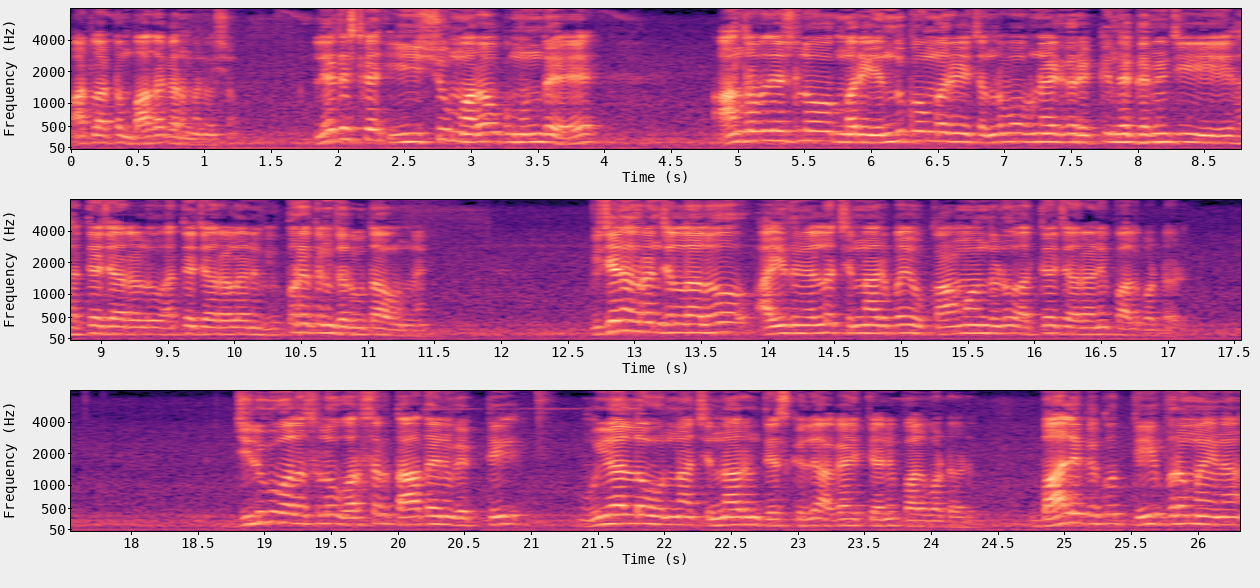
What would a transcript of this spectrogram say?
మాట్లాడటం బాధాకరమైన విషయం. లేటెస్ట్గా ఈ ఇష్యూ మరొక ముందే ఆంధ్రప్రదేశ్లో మరి ఎందుకో మరి చంద్రబాబు నాయుడు గారు ఎక్కిన దగ్గర నుంచి అత్యాచారాలు అత్యాచారాలు అని విపరీతంగా జరుగుతూ ఉన్నాయి. విజయనగరం జిల్లాలో ఐదు నెలల చిన్నారిపై ఒక కామాంధుడు అత్యాచారానికి పాల్పడ్డాడు. జిలుగు వలసలో వరుసకు తాతైన వ్యక్తి ఉయ్యాల్లో ఉన్న చిన్నారిని తీసుకెళ్ళి అఘాయిత్యానికి పాల్పడ్డాడు. బాలికకు తీవ్రమైన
